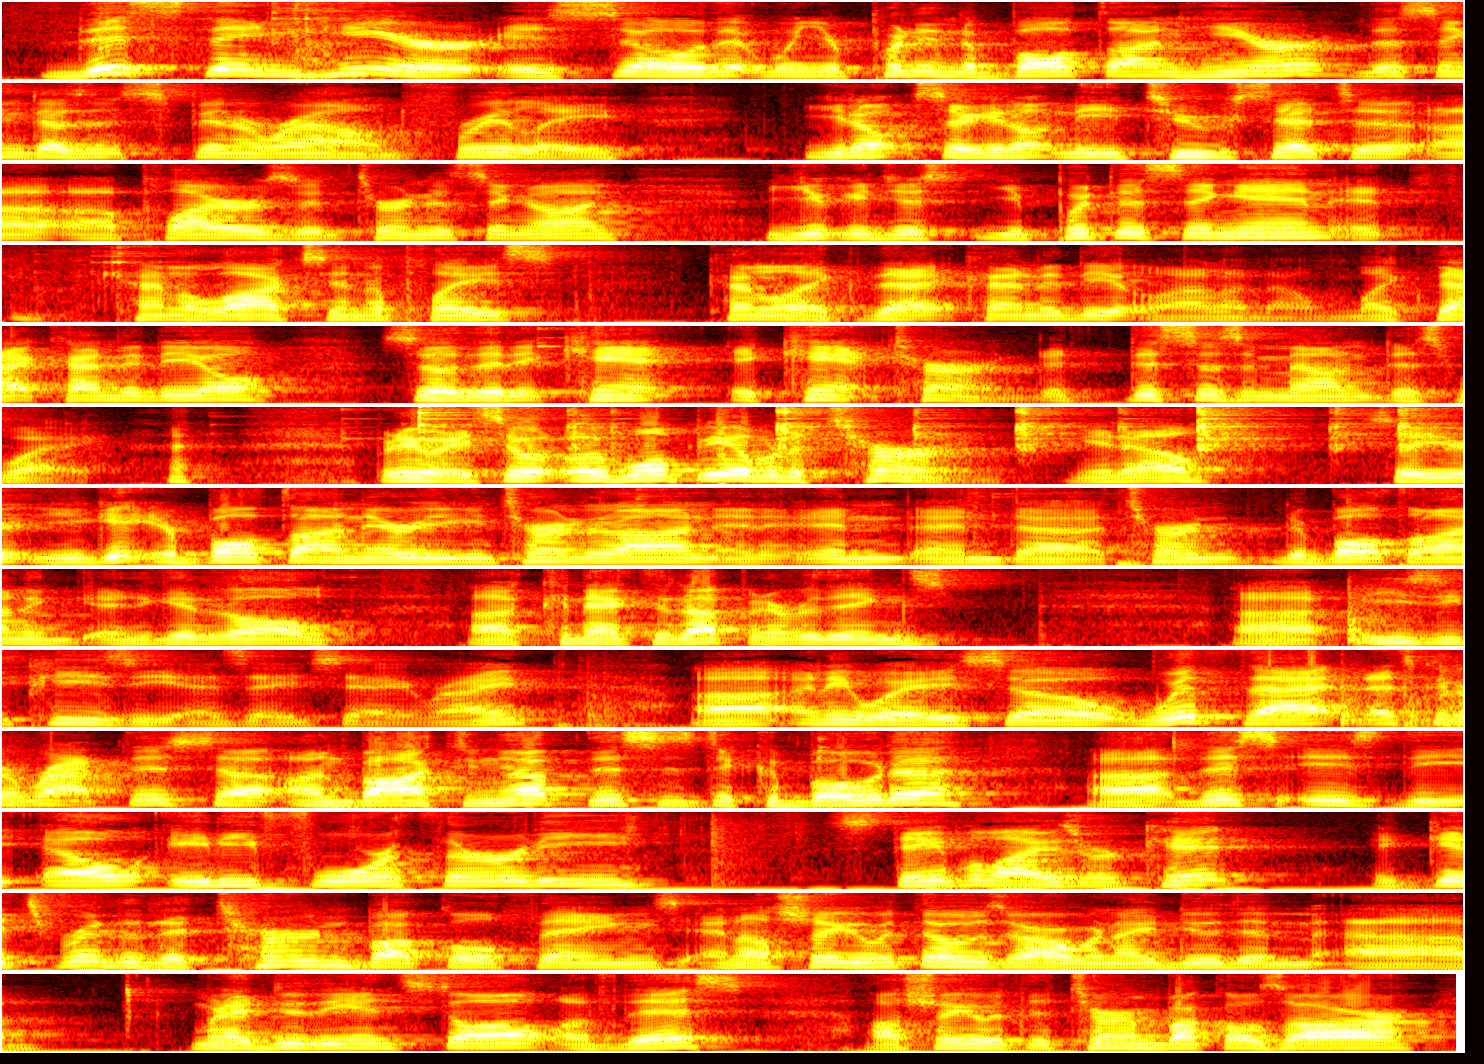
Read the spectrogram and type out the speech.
this thing here is so that when you're putting the bolt on here, this thing doesn't spin around freely. You don't, so you don't need two sets of uh, uh, pliers to turn this thing on. You can just, you put this thing in, it kind of locks into place, kind of like that kind of deal. I don't know, like that kind of deal, so that it can't, it can't turn. It, this isn't mounted this way. but anyway, so it won't be able to turn, you know? So you get your bolt on there, you can turn it on and, and, and uh, turn the bolt on and, and get it all uh, connected up and everything's uh, easy peasy, as they say, right? Uh, anyway, so with that, that's going to wrap this uh, unboxing up. This is the Kubota. Uh, this is the L8430 stabilizer kit. It gets rid of the turnbuckle things, and I'll show you what those are when I do them. Uh, when I do the install of this, I'll show you what the turnbuckles are.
